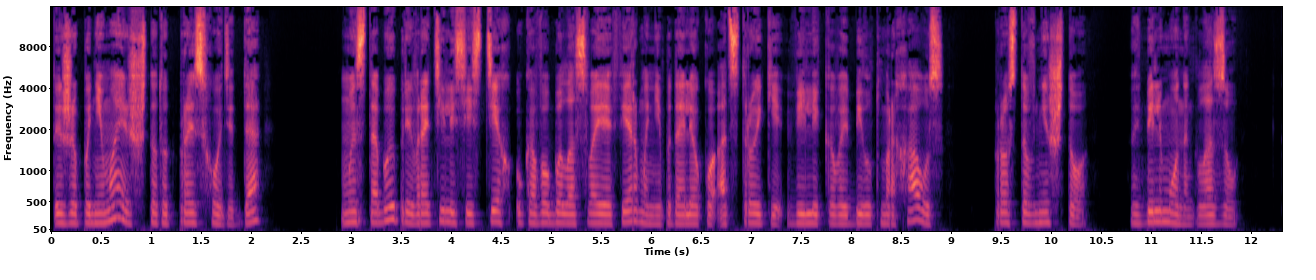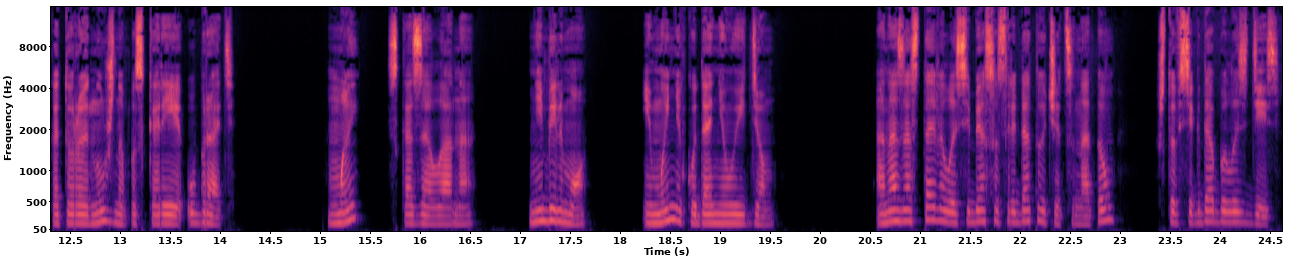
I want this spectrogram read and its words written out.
«Ты же понимаешь, что тут происходит, да?» Мы с тобой превратились из тех, у кого была своя ферма неподалеку от стройки великого Билтмор-хаус, просто в ничто, в бельмо на глазу, которое нужно поскорее убрать. «Мы», — сказала она, — «не бельмо, и мы никуда не уйдем. Она заставила себя сосредоточиться на том, что всегда было здесь,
